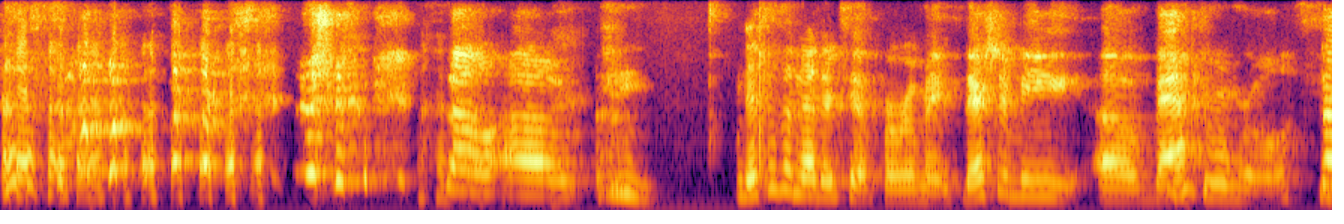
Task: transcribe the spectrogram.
so um. This is another tip for roommates. There should be a bathroom rule. So,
